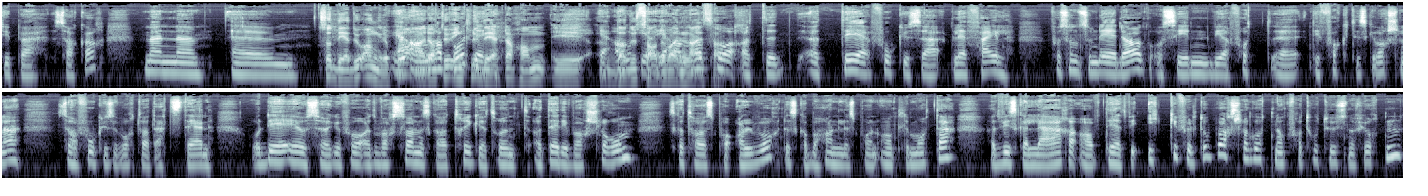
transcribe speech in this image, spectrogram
type saker. Men um, Så det du angrer på, angrer er at du inkluderte det. ham i, da du sa det var en leiesak? Jeg angrer på at, at det fokuset ble feil. For sånn som det er i dag, og siden vi har fått eh, de faktiske varslene, så har fokuset vårt vært ett sted. Og det er å sørge for at varslerne skal ha trygghet rundt at det de varsler om, skal tas på alvor, det skal behandles på en ordentlig måte. At vi skal lære av det at vi ikke fulgte opp varsler godt nok fra 2014,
